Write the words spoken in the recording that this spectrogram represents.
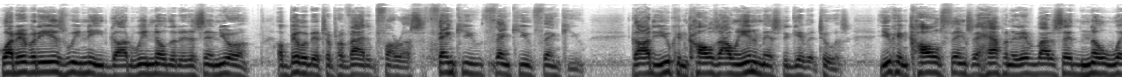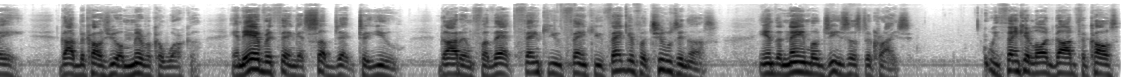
Whatever it is we need, God, we know that it is in your ability to provide it for us. Thank you, thank you, thank you. God, you can cause our enemies to give it to us. You can cause things to happen that everybody said, no way. God, because you're a miracle worker. And everything is subject to you. God, and for that, thank you, thank you. Thank you for choosing us in the name of Jesus the Christ. We thank you, Lord God, because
